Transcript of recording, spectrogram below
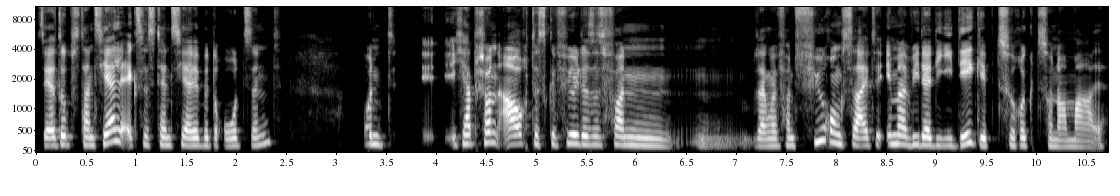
sehr substanziell existenziell bedroht sind. Und ich habe schon auch das Gefühl, dass es von, sagen wir, von Führungsseite immer wieder die Idee gibt, zurück zu normal.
